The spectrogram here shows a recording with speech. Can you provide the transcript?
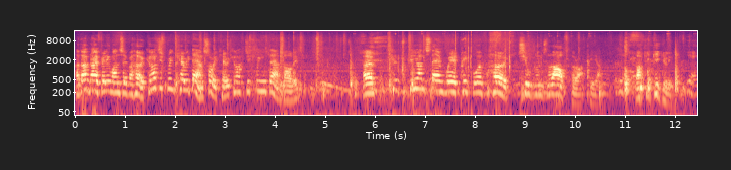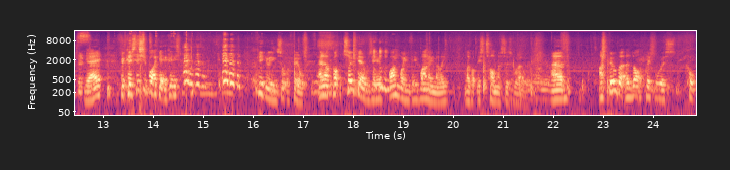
I don't know if anyone's ever heard. Can I just bring Kerry down? Sorry, Kerry. Can I just bring you down, darling? Um, can, can you understand where people have heard children's laughter up here, like giggling? Yes. Yeah, because this is what I get. It's giggling sort of feel. And I've got two girls here, one Wendy, one Emily, and I've got this Thomas as well. Um, I feel that a lot of people has caught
